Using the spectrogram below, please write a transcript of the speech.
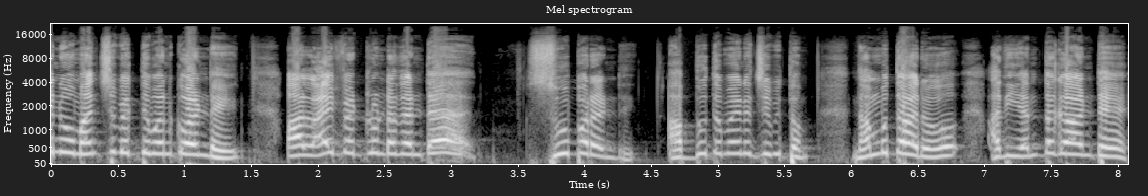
నువ్వు మంచి వ్యక్తి అనుకోండి ఆ లైఫ్ ఎట్లుంటుందంటే సూపర్ అండి. అద్భుతమైన జీవితం. నమ్ముతారు అది ఎంతగా అంటే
